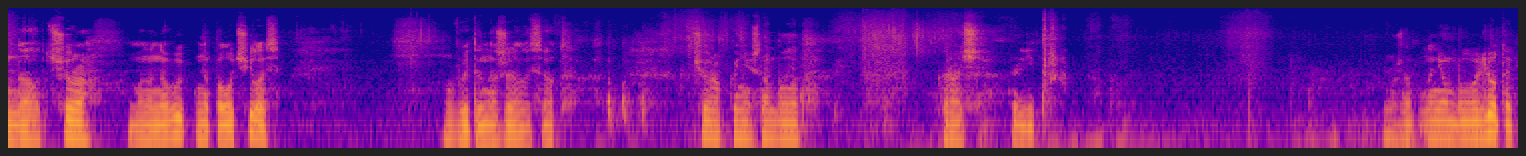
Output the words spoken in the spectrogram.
Да, от вчора в мене не, ви... не вийшло вийти на железі. От вчора б, звісно, було б краще літр. Можна б на ньому було льотати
